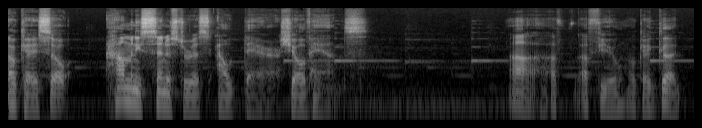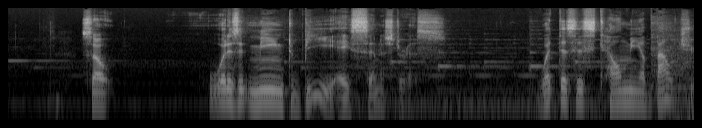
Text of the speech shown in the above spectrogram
Okay, so how many sinisterists out there? Show of hands. Ah, a, a few. Okay, good. So, what does it mean to be a sinisterist? What does this tell me about you?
